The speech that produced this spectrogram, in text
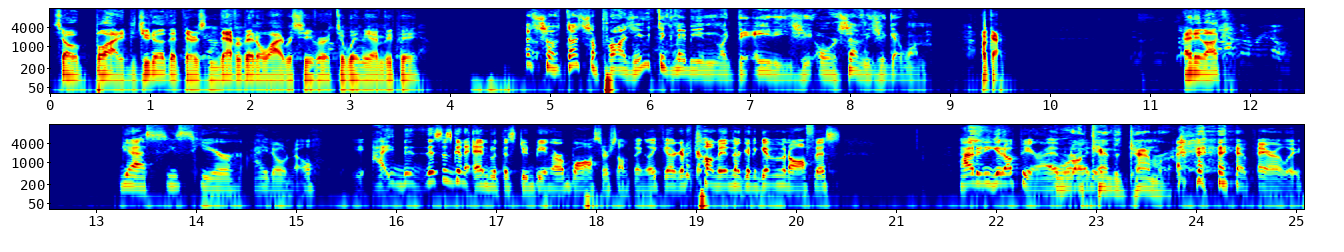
So, Bloody, did you know that there's never been a wide receiver to win the MVP? That's su- that's surprising. You would think maybe in like the 80s or 70s you'd get one. Okay. Any luck? Yes, he's here. I don't know. I, th- this is going to end with this dude being our boss or something. Like they're going to come in, they're going to give him an office. How did he get up here? I have Or no on idea. candid camera. Apparently.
